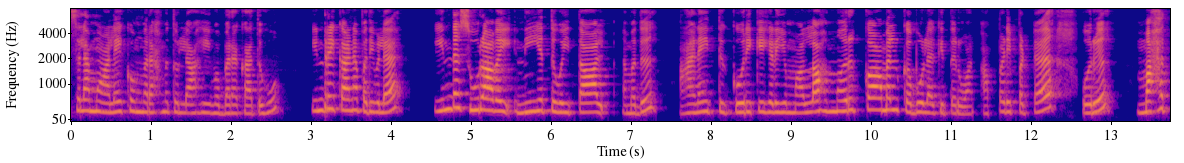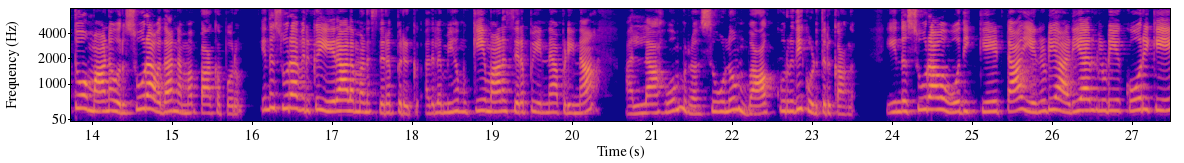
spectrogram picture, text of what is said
அஸ்லாம் அலைக்கும் வரஹ்மத்துல்லாஹி வபரகாத்துஹூ. இன்றைக்கான பதிவில் இந்த சூறாவை நீயத்து வைத்தால் நமது அனைத்து கோரிக்கைகளையும் அல்லாஹ் மறுக்காமல் கபூலாக்கி தருவான். அப்படிப்பட்ட ஒரு மகத்துவமான ஒரு சூறாவை தான் நம்ம பார்க்க போகிறோம் இந்த சூறாவிற்கு ஏராளமான சிறப்பு இருக்குது அதில் மிக முக்கியமான சிறப்பு என்ன அப்படின்னா அல்லாஹும் ரசூலும் வாக்குறுதி கொடுத்துருக்காங்க. இந்த சூறாவை ஓதி கேட்டால் என்னுடைய அடியார்களுடைய கோரிக்கையை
